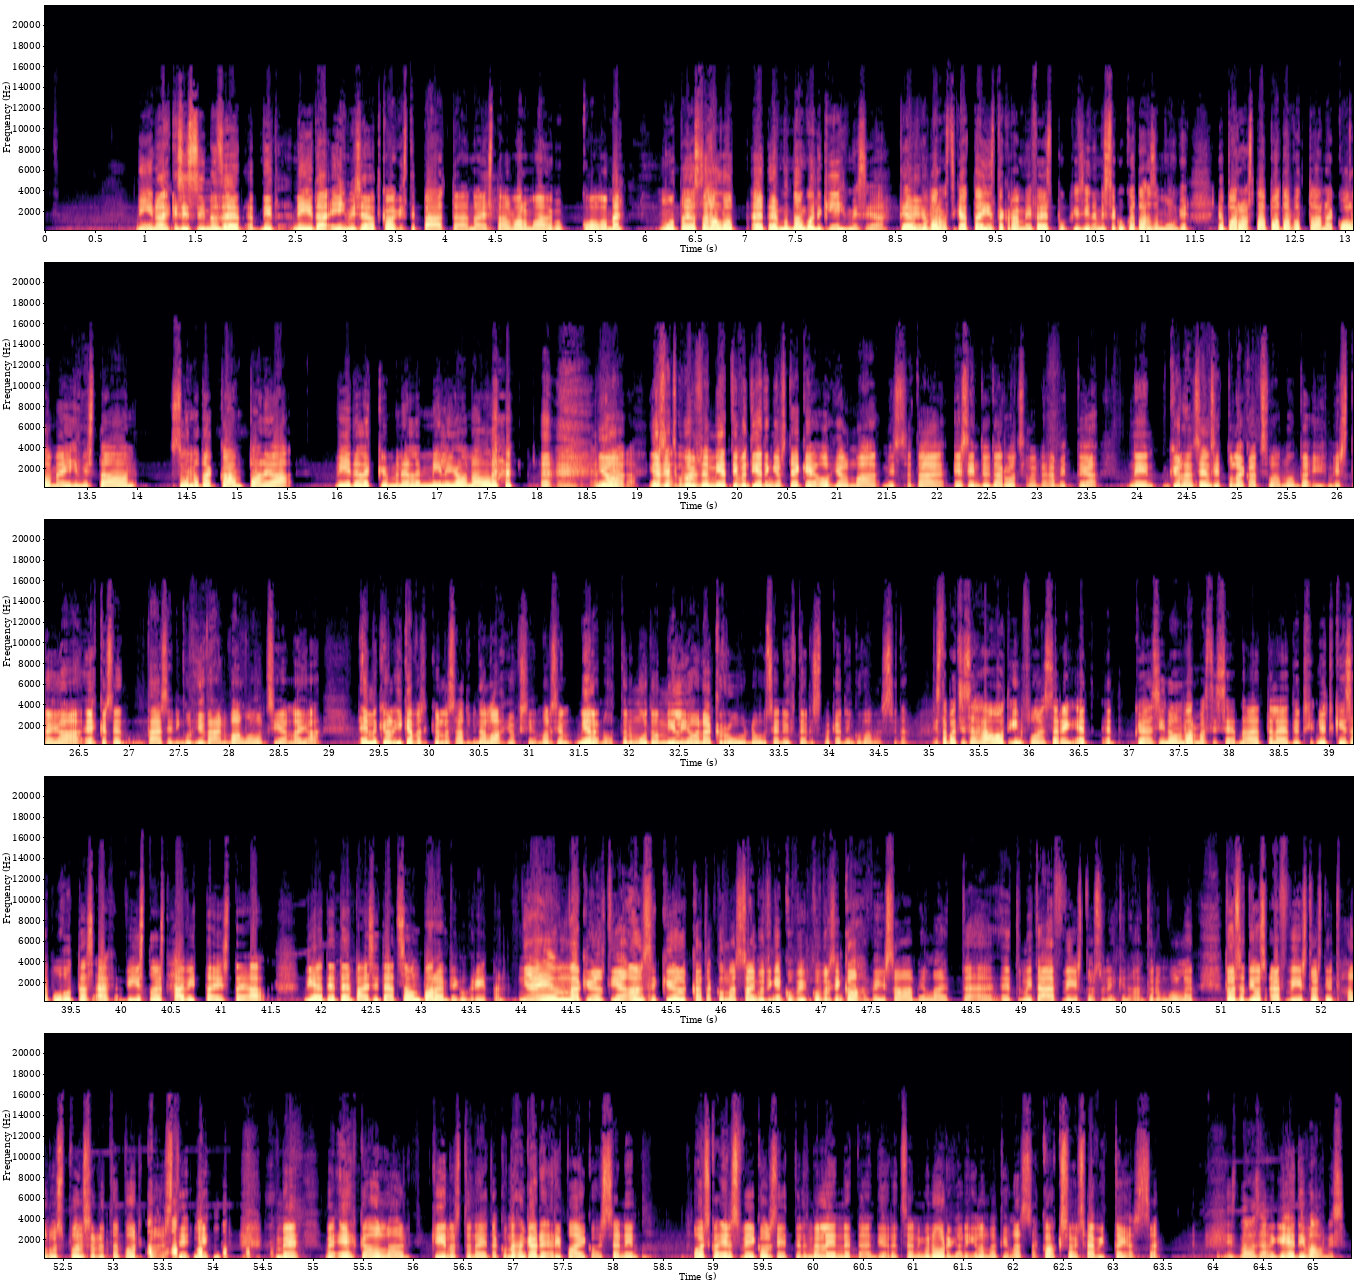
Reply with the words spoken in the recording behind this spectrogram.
Niin, no ehkä siis siinä on se, että, niitä, niitä ihmisiä, jotka oikeasti päättää näistä on varmaan joku kolme. Mutta jos haluat, et, et, mutta ne on kuitenkin ihmisiä. Tiedätkö, Niin. varmasti käyttää Instagramia, Facebookia, siinä missä kuka tahansa muukin. Ja paras tapa tavoittaa nämä kolme ihmistä on suunnata kampanja 50 miljoonalle Joo, ja sitten kun mä ryhdyin miettimään, tietenkin jos tekee ohjelmaa, missä tämä esiintyy, tämä ruotsalainen hävittäjä, niin kyllähän sen sitten tulee katsoa monta ihmistä ja ehkä se pääsee niin kuin hyvään valoon siellä. Ja emme kyllä ikävästi kyllä saatu mitään lahjuksia. Mä olisin mielen ottanut muutaman miljoona kruunua sen yhteydessä, mä käytin kuvaamassa sitä. Ja sitä paitsi sähän oot influenssari, että et, kyllähän siinä on varmasti se, että ne ajattelee, että nyt, nytkin sä puhut tässä F-15 hävittäjistä ja viet eteenpäin sitä, että se on parempi kuin Gripen. Ja en mä kyllä tiedä. On se kyllä. Kato, kun mä sain kuitenkin kuvi, kahvia saavilla, että, että mitä F15 on ikinä antanut mulle. Toisaalta jos F15 nyt haluaa sponsoroida podcastia, niin me, me ehkä ollaan kiinnostuneita, kun mehän käydään eri paikoissa, niin olisiko ensi viikolla sitten, että me lennetään, tiedät, että se on niin kuin Norjan ilmatilassa, kaksoishävittäjässä. Niin mä olisin ainakin heti valmis.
